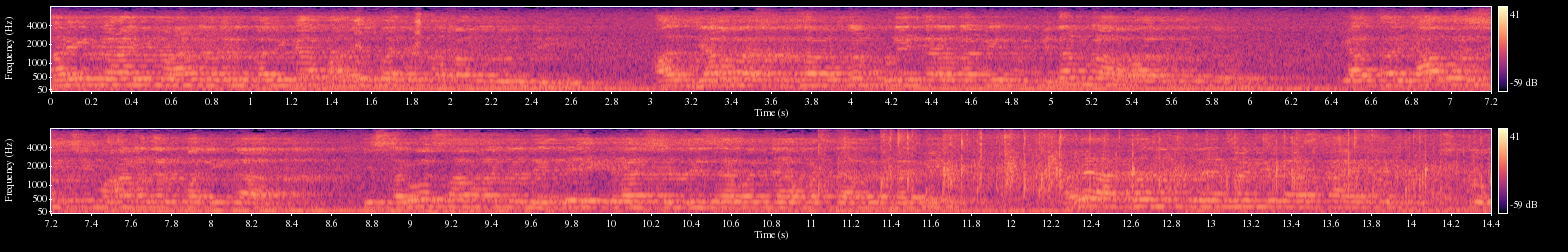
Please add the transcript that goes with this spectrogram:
काही काळी महानगरपालिका भाजपाच्या ताब्यामध्ये होती. आज या व्यासपीठावरनं पुणेकरांना मी विनम्र आवाहन करतो की आता या वर्षीची महानगरपालिका ही सर्वसामान्य नेते एकनाथ शिंदे साहेबांच्या आपण ताब्यात घ्यावी अरे अर्थात पुण्याचा विकास काय असतो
